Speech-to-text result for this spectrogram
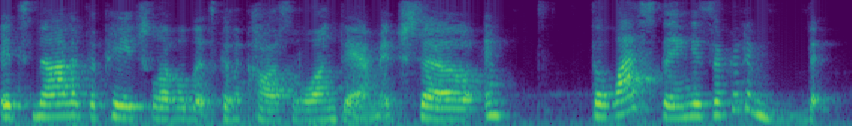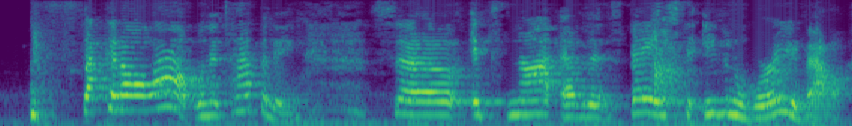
it's not at the pH level that's going to cause the lung damage. So, and the last thing is they're going to suck it all out when it's happening. So it's not evidence based to even worry about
